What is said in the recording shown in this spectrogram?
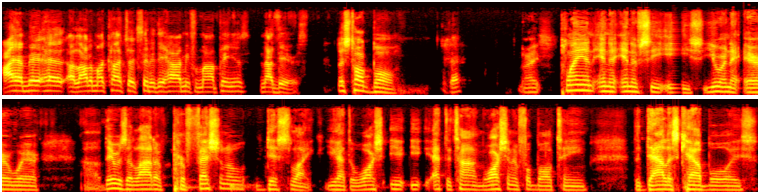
I have met, had a lot of my contracts say that they hired me for my opinions, not theirs. Let's talk ball. Okay. Right. Playing in the NFC East, you were in the era where uh, there was a lot of professional dislike. You had to wash you, you, at the time Washington football team, the Dallas Cowboys,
